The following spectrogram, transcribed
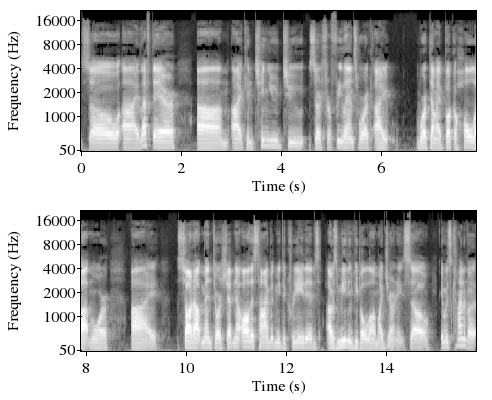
So I left there. Um, I continued to search for freelance work. I worked on my book a whole lot more. I sought out mentorship. Now, all this time with Meet the Creatives, I was meeting people along my journey. So it was kind of a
